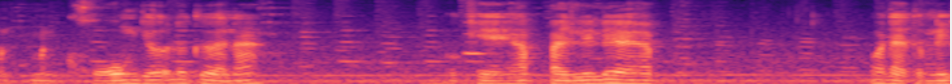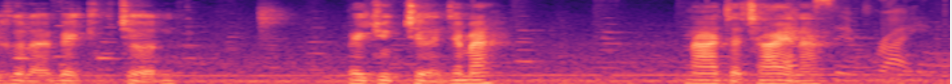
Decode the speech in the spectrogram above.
มันมันโค้งเยอะเหลือเกินนะ โอเคครับไปเรื่อยๆครับ ว่าแต่ตรงนี้คืออะไรเบรกฉุกเฉิน เบรกฉุกเฉินใช่ไหมน่าจะใช่นะ Exit right.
